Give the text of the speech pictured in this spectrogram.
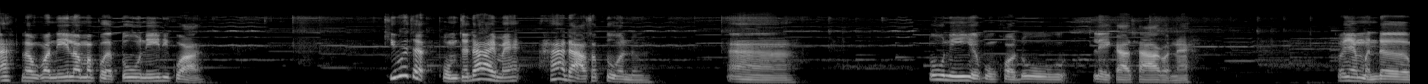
อะ เราวันนี้เรามาเปิดตู้นี้ดีกว่า คิดว่าจะผมจะได้ไหม ห้าดาวสักตัวหนึ่ง อ่า ตู้นี้เดี๋ยวผมขอดูเลกาชาก่อนนะ ก็ยังเหมือนเดิม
